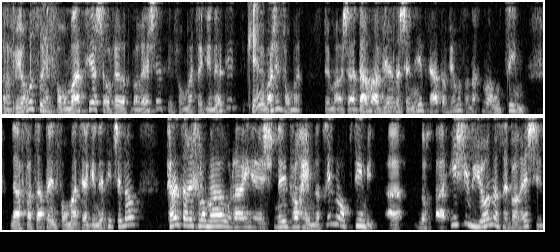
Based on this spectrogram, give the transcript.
הווירוס הוא אינפורמציה שעוברת ברשת, אינפורמציה גנטית, כן. זה ממש אינפורמציה. שאדם מעביר לשני, מבחינת הווירוס, אנחנו ערוצים להפצת האינפורמציה הגנטית שלו. כאן צריך לומר אולי אה, שני דברים. נתחיל מהאופטימי. האי שוויון הזה ברשת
